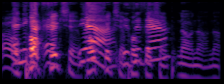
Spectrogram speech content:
Oh, And Pulp got- uh, Fiction. yeah, Pulp Fiction. is Pulp it Fiction. there? No, no, no.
